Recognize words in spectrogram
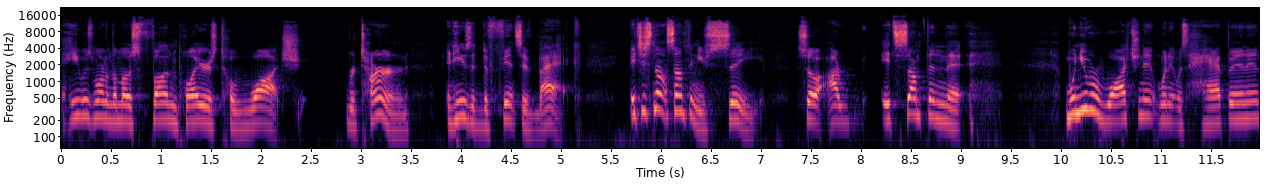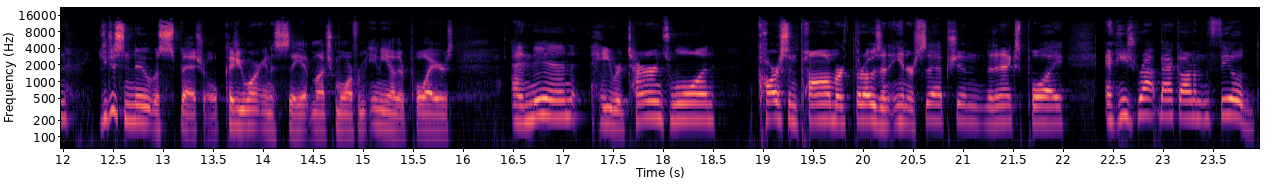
He was one of the most fun players to watch return, and he was a defensive back. It's just not something you see. So I, it's something that when you were watching it when it was happening, you just knew it was special because you weren't going to see it much more from any other players. And then he returns one Carson Palmer throws an interception the next play, and he's right back on the field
